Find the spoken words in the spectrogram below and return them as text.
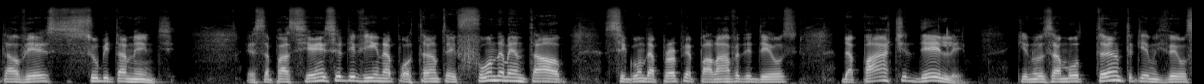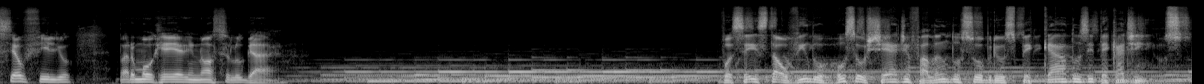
talvez subitamente. Essa paciência divina, portanto, é fundamental, segundo a própria palavra de Deus, da parte dele, que nos amou tanto que enviou o seu filho para morrer em nosso lugar. Você está ouvindo Russell Shedd falando sobre os pecados e pecadinhos.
